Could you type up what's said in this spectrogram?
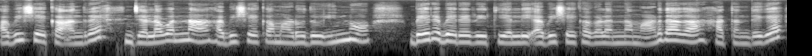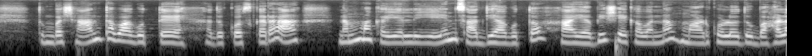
ಅಭಿಷೇಕ ಅಂದರೆ ಜಲವನ್ನು ಅಭಿಷೇಕ ಮಾಡೋದು. ಇನ್ನೂ ಬೇರೆ ಬೇರೆ ರೀತಿಯಲ್ಲಿ ಅಭಿಷೇಕಗಳನ್ನು ಮಾಡಿದಾಗ ಆ ತಂದೆಗೆ ತುಂಬ ಶಾಂತವಾಗುತ್ತೆ. ಅದಕ್ಕೋಸ್ಕರ ನಮ್ಮ ಕೈಯಲ್ಲಿ ಏನು ಸಾಧ್ಯ ಆಗುತ್ತೋ ಆ ಅಭಿಷೇಕವನ್ನು ಮಾಡಿಕೊಳ್ಳೋದು ಬಹಳ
